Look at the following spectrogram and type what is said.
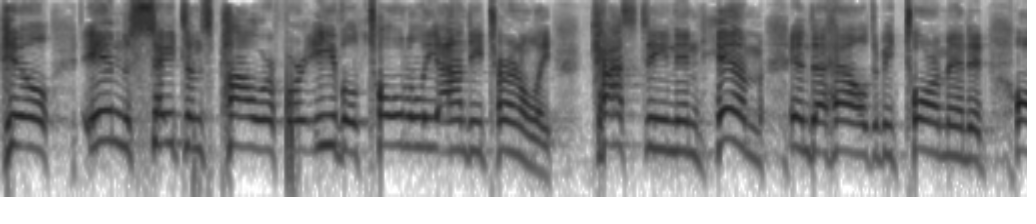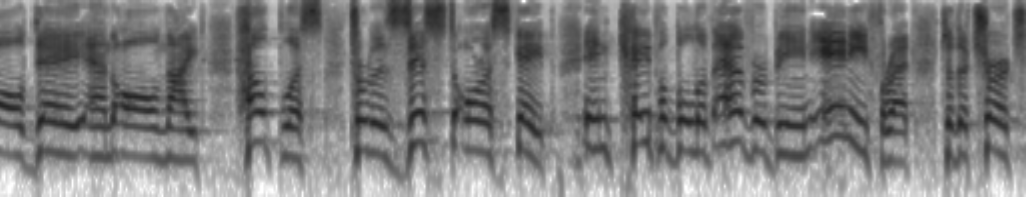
He'll end Satan's power for evil totally and eternally, casting in him into hell to be tormented all day and all night, helpless to resist or escape, incapable of ever being any threat to the church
